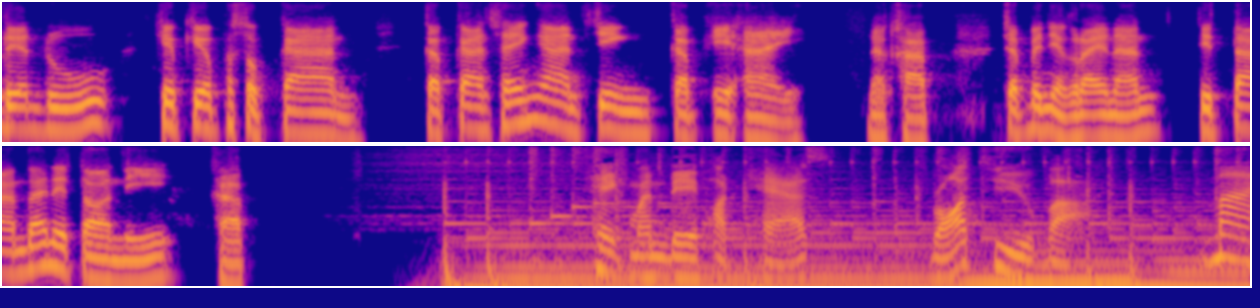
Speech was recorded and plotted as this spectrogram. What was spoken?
เรียนรู้เก็บเกี่ยวประสบการณ์ กับการใช้งานจริงกับ AI นะครับ จะเป็นอย่างไรนั้นติดตามได้ในตอนนี้ครับ Take Monday Podcast brought to you by ใหม่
